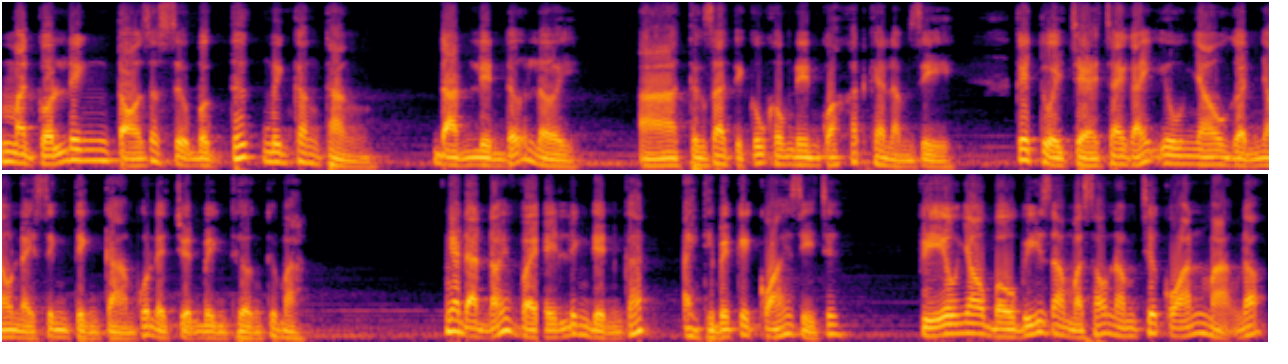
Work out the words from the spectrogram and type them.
Mặt của Linh tỏ ra sự bực tức, Minh căng thẳng. Đạt liền đỡ lời À thực ra thì cũng không nên quá khắt khe làm gì. Cái tuổi trẻ trai gái yêu nhau gần nhau nảy sinh tình cảm cũng là chuyện bình thường thôi mà. Nghe Đạt nói vậy, Linh liền gắt anh thì biết cái quái gì chứ? Vì yêu nhau bầu bí ra mà 6 năm trước có án mạng đó.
